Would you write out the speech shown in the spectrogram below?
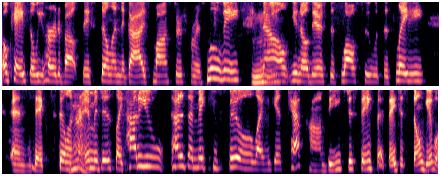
okay, so we heard about they're stealing the guy's monsters from his movie. mhm. Now, you know, there's this lawsuit with this lady and they're stealing her Yeah. images. Like, how do you how does that make you feel like against Capcom? Do you just think that they just don't give a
